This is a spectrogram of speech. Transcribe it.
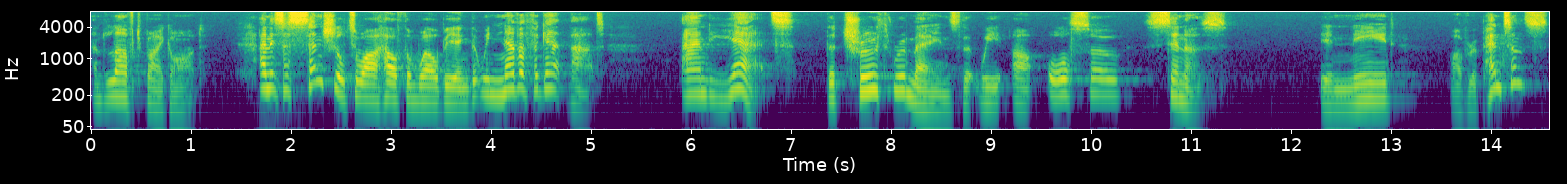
and loved by God. And it's essential to our health and well being that we never forget that. And yet, the truth remains that we are also sinners in need of repentance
